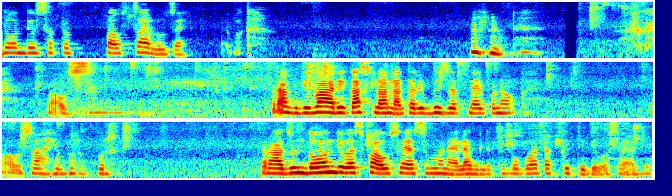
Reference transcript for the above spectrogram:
दोन दिवस सतत पाऊस चालूच आहे. बघा. पाऊस. तर अगदी बारीक असला ना तरी भिजत नाही पण हो पाऊस आहे भरपूर. तर अजून दोन दिवस पाऊस आहे असं म्हणायला लागले तर बघू आता किती दिवस आहे अजून.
